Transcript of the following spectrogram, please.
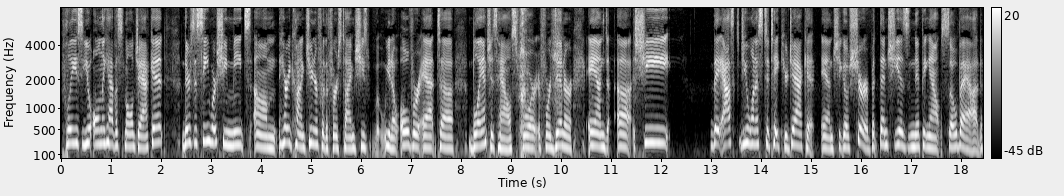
please, you only have a small jacket. There's a scene where she meets um, Harry Connick Jr. for the first time. She's, you know, over at uh, Blanche's house for for dinner, and uh, she. They asked, "Do you want us to take your jacket?" And she goes, "Sure." But then she is nipping out so bad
